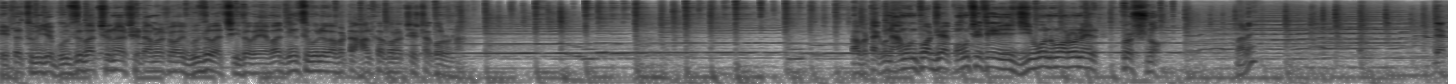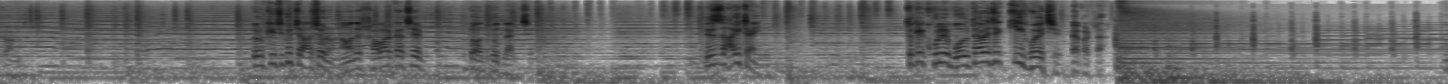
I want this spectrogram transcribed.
সেটা তুমি যে বুঝতে পারছ না সেটা আমরা সবাই বুঝতে পারছি। তবে এমার্জেন্সি বলে ব্যাপারটা হালকা করার চেষ্টা করো না। ব্যাপারটা এখন এমন পর্যায়ে পৌঁছেছে যে জীবন মরণের প্রশ্ন। মানে? দেখ তোর কিছু কিছু আচরণ আমাদের সবার কাছে একটু অদ্ভুত লাগছে। দিস ইজ হাই টাইম তোকে খুলে বলতে হবে যে কি হয়েছে ব্যাপারটা।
